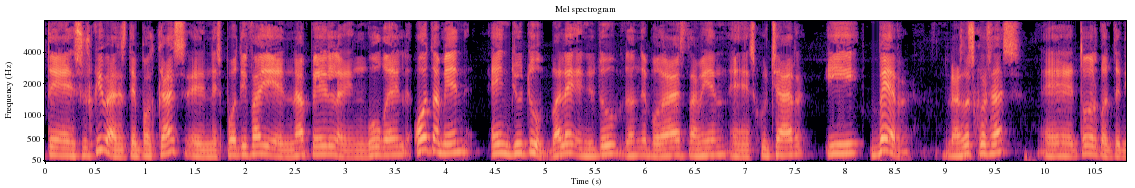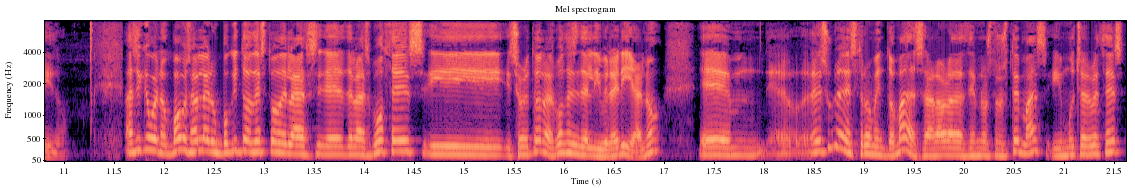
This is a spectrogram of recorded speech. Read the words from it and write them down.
te suscribas a este podcast en Spotify, en Apple, en Google o también en YouTube, ¿vale? En YouTube, donde podrás también eh, escuchar y ver las dos cosas, eh, todo el contenido. Así que bueno, vamos a hablar un poquito de esto de las, eh, de las voces y, sobre todo las voces de librería, ¿no? Eh, es un instrumento más a la hora de hacer nuestros temas y muchas veces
